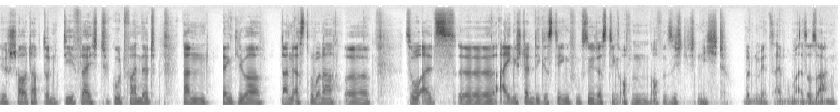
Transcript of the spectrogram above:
geschaut habt und die vielleicht gut fandet, dann denkt lieber dann erst drüber nach. Äh, so als äh, eigenständiges Ding funktioniert das Ding offen, offensichtlich nicht, würden wir jetzt einfach mal so sagen.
